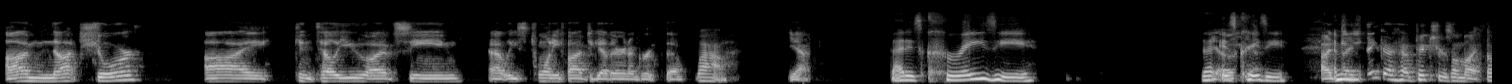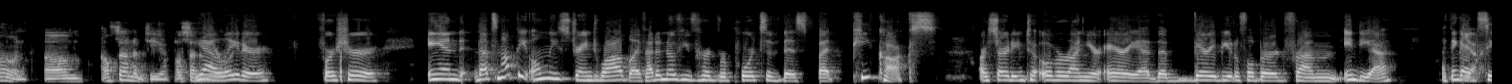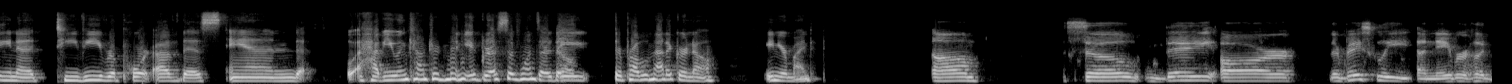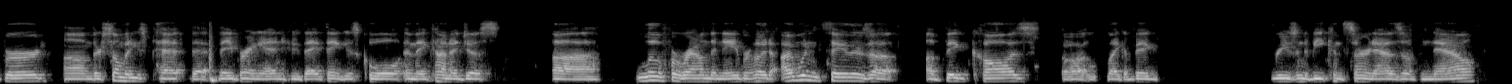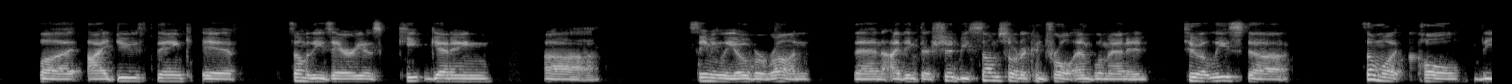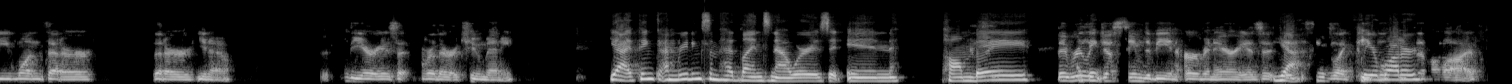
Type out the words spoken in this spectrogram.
I'm not sure. I can tell you I've seen at least 25 together in a group, though. Wow. Yeah. That is crazy. That yeah, is crazy. Yeah. I, I, mean, I think I have pictures on my phone. Um, I'll send them to you. I'll send yeah, them. Yeah, later for sure. And that's not the only strange wildlife. I don't know if you've heard reports of this, but peacocks are starting to overrun your area. The very beautiful bird from India I think yeah. I'd seen a TV report of this. And have you encountered many aggressive ones? Are they no. they're problematic or no in your mind? Um, so they are they're basically a neighborhood bird. Um, they're somebody's pet that they bring in who they think is cool, and they kind of just uh, loaf around the neighborhood. I wouldn't say there's a a big cause, uh, like a big reason to be concerned as of now. But I do think if some of these areas keep getting uh, seemingly overrun, then I think there should be some sort of control implemented to at least uh, somewhat cull the ones that are that are you know the areas that, where there are too many. Yeah, I think I'm reading some headlines now. Where is it in Palm Bay? They really think, just seem to be in urban areas. It, yeah. it seems like people Clearwater, keep them alive.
